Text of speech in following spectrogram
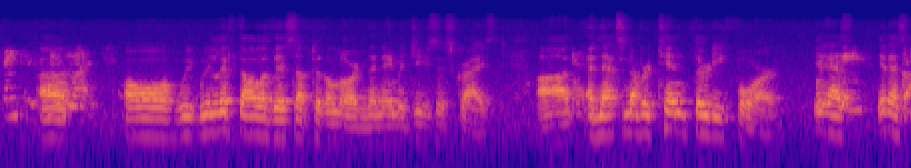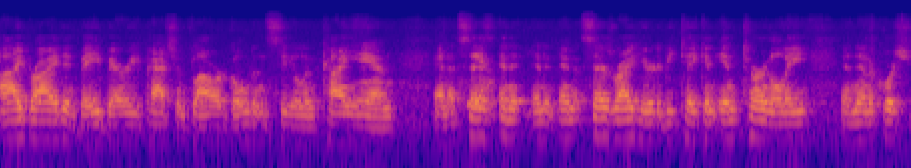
Thank you so Uh, much. Oh, we, we lift all of this up to the Lord in the name of Jesus Christ. Uh, and that's number 1034. It has, it has eyebright and bayberry, passion flower, golden seal, and cayenne. And it says, Yeah. and, it, and, it, and it says right here to be taken internally. And then, of course,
